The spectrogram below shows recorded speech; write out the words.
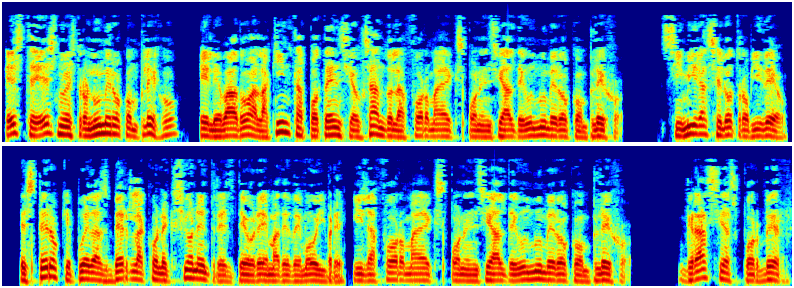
Este es nuestro número complejo, elevado a la quinta potencia usando la forma exponencial de un número complejo. Si miras el otro video, espero que puedas ver la conexión entre el teorema de De Moivre y la forma exponencial de un número complejo. Gracias por ver.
